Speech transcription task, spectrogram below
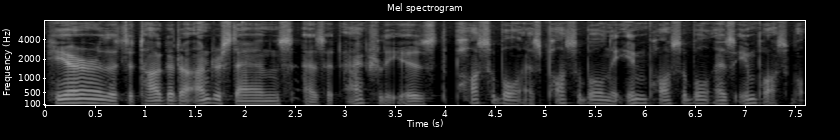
Here, the Tathagata understands as it actually is the possible as possible and the impossible as impossible.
